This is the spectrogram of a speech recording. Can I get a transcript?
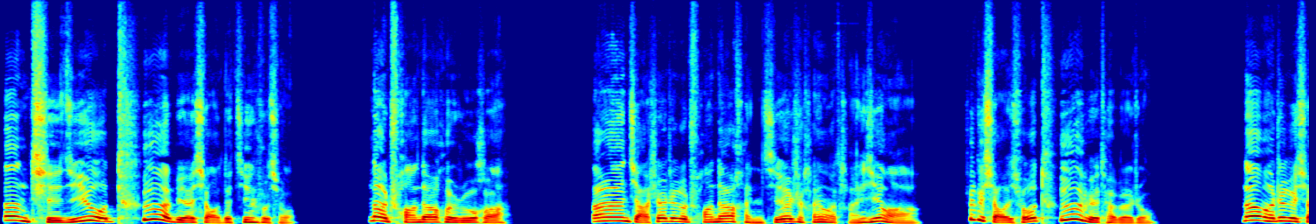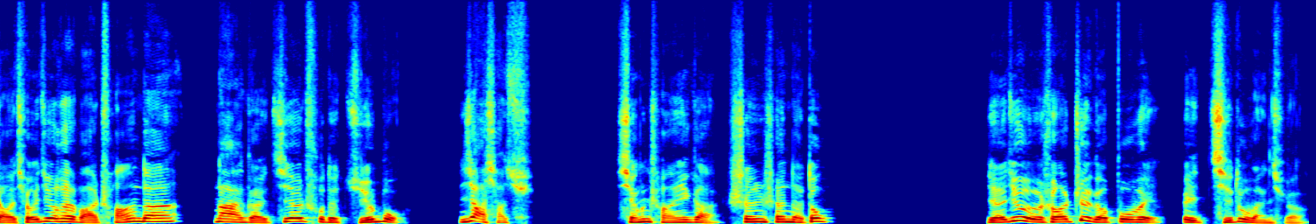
但体积又特别小的金属球，那床单会如何？当然，假设这个床单很结实、很有弹性啊，这个小球特别特别重，那么这个小球就会把床单那个接触的局部压下去，形成一个深深的洞。也就是说，这个部位被极度弯曲了。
